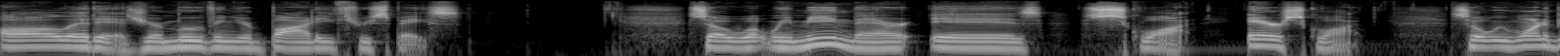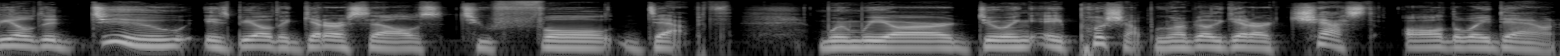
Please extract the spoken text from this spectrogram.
all it is. You're moving your body through space. So what we mean there is squat, air squat. So what we want to be able to do is be able to get ourselves to full depth. When we are doing a push up, we want to be able to get our chest all the way down.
